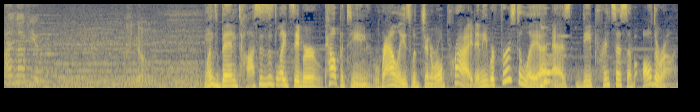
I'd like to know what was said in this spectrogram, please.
I love you. I know. Once Ben tosses his lightsaber, Palpatine rallies with general pride, and he refers to Leia as the Princess of Alderaan.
